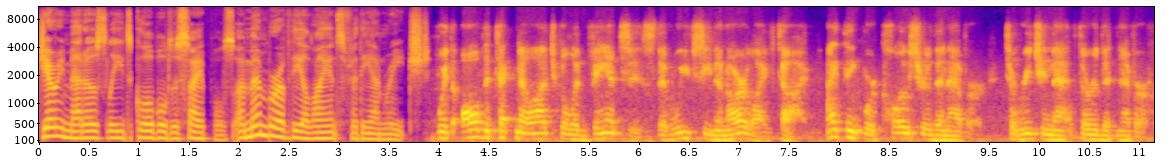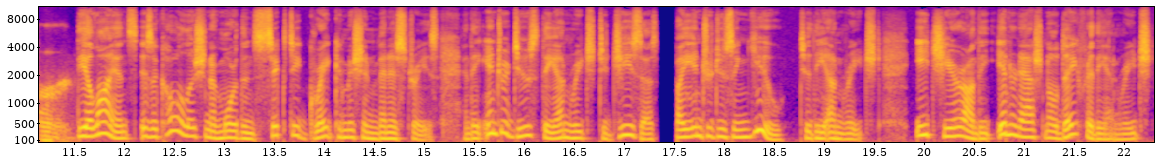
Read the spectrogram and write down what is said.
Jerry Meadows leads Global Disciples, a member of the Alliance for the Unreached. With all the technological advances that we've seen in our lifetime, I think we're closer than ever to reaching that third that never heard. The Alliance is a coalition of more than 60 Great Commission ministries, and they introduce the unreached to Jesus by introducing you to the unreached. Each year on the International Day for the Unreached,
